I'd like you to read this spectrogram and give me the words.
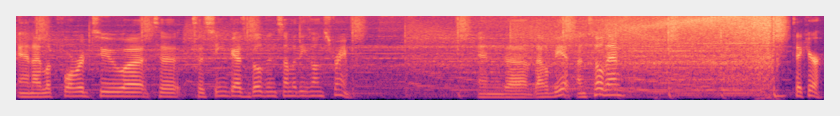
And I look forward to, uh, to, to, seeing you guys building some of these on stream. And uh, that'll be it. Until then, take care.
